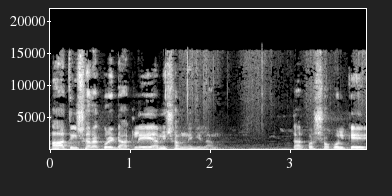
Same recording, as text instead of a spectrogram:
হাত ইশারা করে ডাকলে আমি সামনে গেলাম। তারপর সকলকে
